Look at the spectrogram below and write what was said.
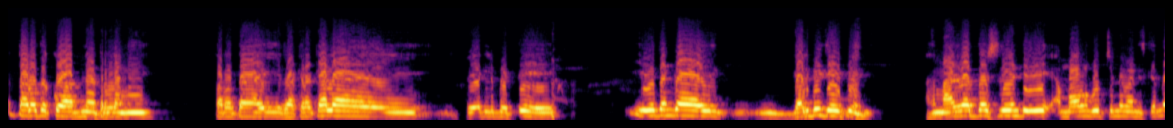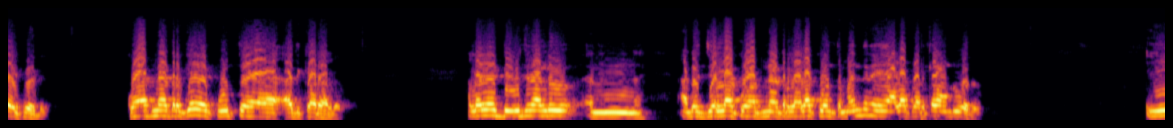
తర్వాత కోఆర్డినేటర్లని తర్వాత ఈ రకరకాల పేర్లు పెట్టి ఈ విధంగా గలిబీజ్ అయిపోయింది. అసలు నగరాధ్యక్షుడు ఏంటి? మూలం కూర్చుండే మనిషి కింద అయిపోయాడు. కోఆర్డినేటర్కే పూర్తి అధికారాలు. అలాగే డివిజనల్ అంటే జిల్లా కోఆర్డినేటర్లు అలా కొంతమందిని అలా పెడతా ఉండేవారు. ఈ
